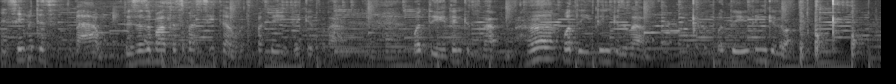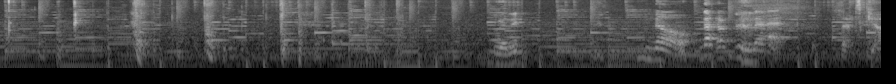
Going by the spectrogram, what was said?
Let's see what this is about. This is about Despacito. What the fuck do you think it's about? What do you think it's about? Huh? What do you think it's about? What do you think it's about? Ready? No, not after that. Let's go.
